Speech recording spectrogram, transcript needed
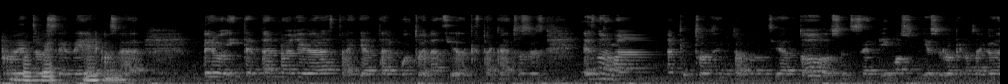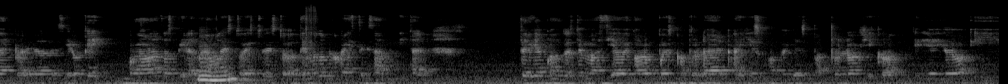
retroceder, o sea, pero intentar no llegar hasta ya tal punto de la ansiedad que está acá. Entonces, es normal que todos sintamos ansiedad, todos sentimos, y eso es lo que nos ayuda en realidad a decir, ok, pongámonos las pilas, hagamos esto, esto, esto, tenemos lo mejor en este examen y tal. Pero ya cuando es demasiado y no lo puedes controlar, ahí es cuando ya es patológico, diría yo, y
